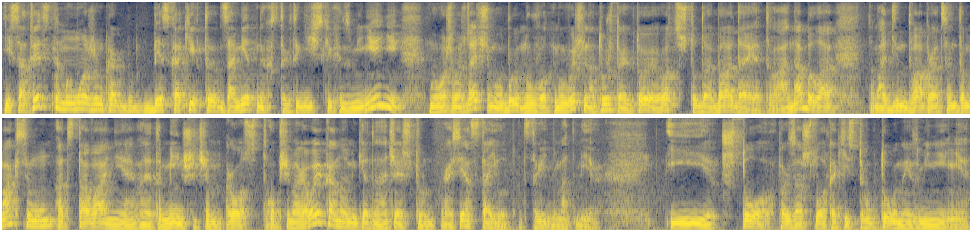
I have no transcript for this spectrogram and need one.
И, соответственно, мы можем как бы без каких-то заметных стратегических изменений, мы можем ждать, что мы будем, ну вот мы вышли на ту же траекторию роста, что была до этого. Она была 1-2% максимум, отставание это меньше, чем рост общей мировой экономики, это означает, что Россия отстает от среднего от мира. И что произошло, какие структурные изменения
